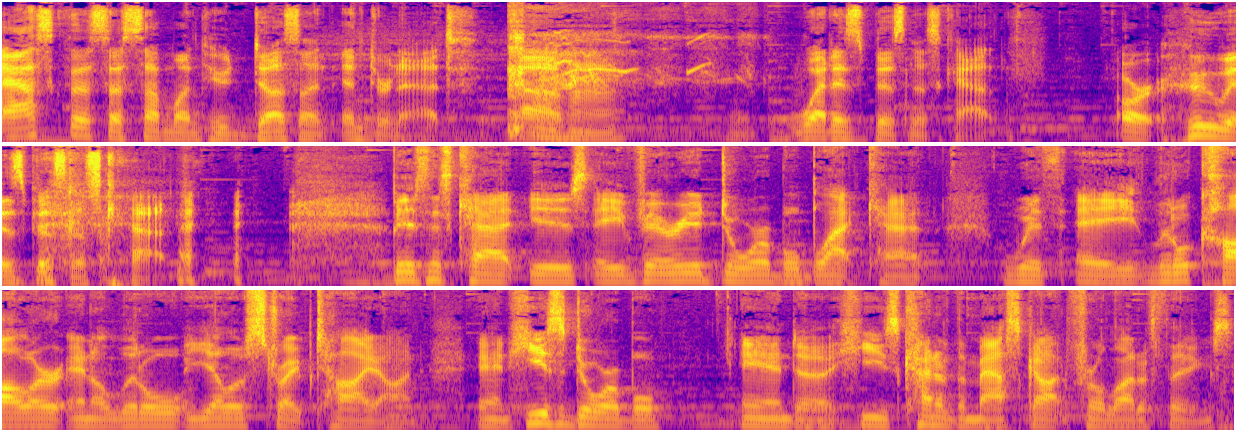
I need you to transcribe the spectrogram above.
ask this as someone who doesn't internet. Um, what is Business Cat, or who is Business Cat? Business Cat is a very adorable black cat with a little collar and a little yellow striped tie on. And he's adorable, and uh, he's kind of the mascot for a lot of things.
